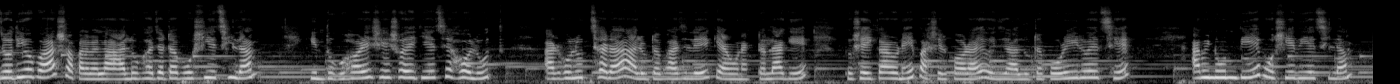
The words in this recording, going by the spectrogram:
যদিও বা সকালবেলা আলু ভাজাটা বসিয়েছিলাম, কিন্তু ঘরে শেষ হয়ে গিয়েছে হলুদ। আর হলুদ ছাড়া আলুটা ভাজলে কেমন একটা লাগে। তো সেই কারণে পাশের কড়ায় ওই যে আলুটা পড়েই রয়েছে। আমি নুন দিয়ে বসিয়ে দিয়েছিলাম।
